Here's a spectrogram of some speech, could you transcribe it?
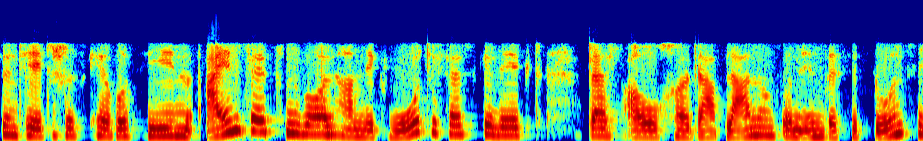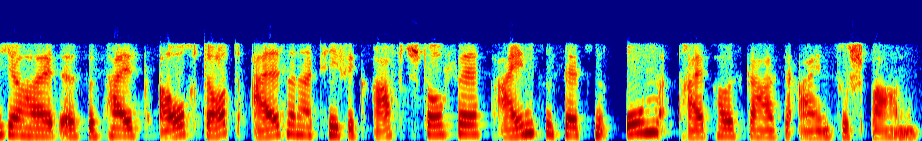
synthetisches Kerosin einsetzen wollen, haben eine Quote festgelegt, dass auch äh, da Planungs- und Investitionssicherheit ist. Das heißt, auch dort alternative Kraftstoffe einzusetzen, um Treibhausgase einzusparen.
